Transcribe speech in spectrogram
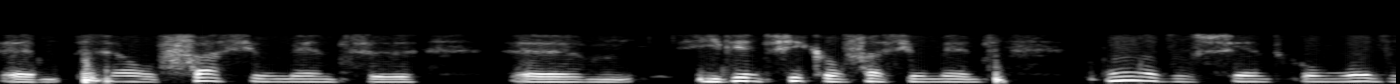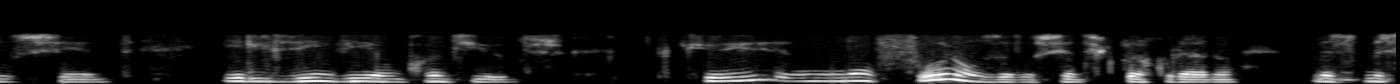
eh, são facilmente eh, identificam facilmente um adolescente como um adolescente e lhes enviam conteúdos que não foram os adolescentes que procuraram, mas, mas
